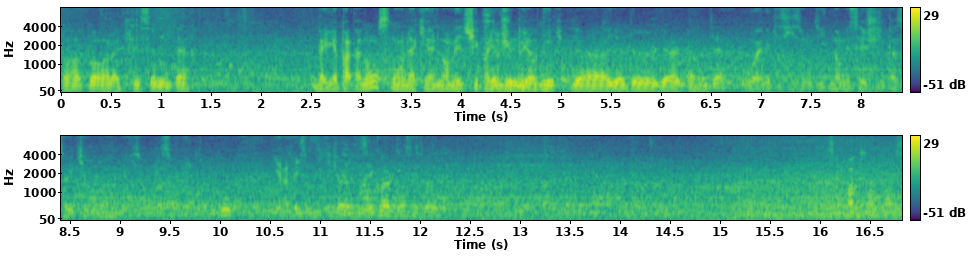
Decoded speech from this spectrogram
par rapport à la crise sanitaire? Ben, il n'y a pas d'annonce, non, laquelle Non, mais je sais pas, Celle je suis de- pas il y a ironique. deux- Il y a, il y a deux- il y a avant-hier Ouais, mais qu'est-ce qu'ils ont dit? Non, mais je dis pas ça avec ironie, mais ils ont, ils ont rien dit de nouveau. Ils ont dit qu'ils ferment les écoles, c'est ça Pas que j'en pense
